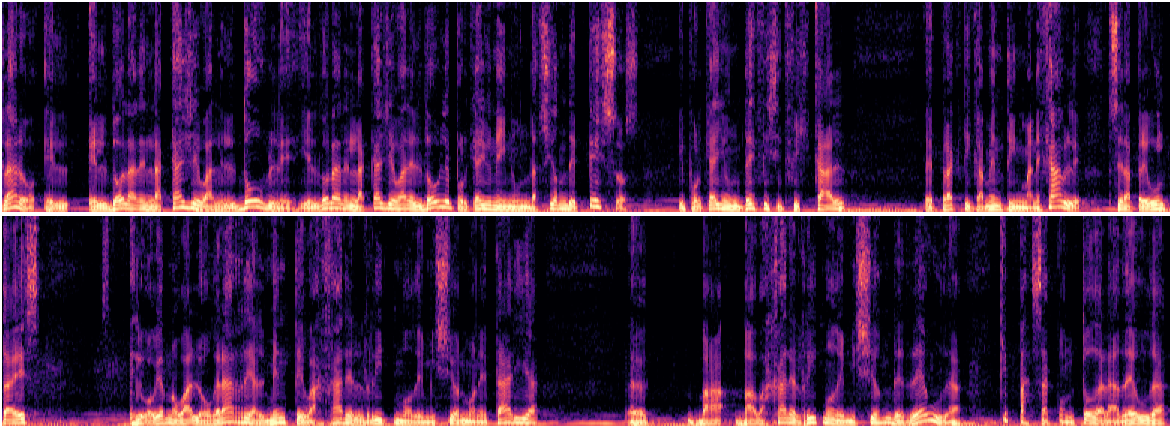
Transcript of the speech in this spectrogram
Claro, el, dólar en la calle vale el doble y el dólar en la calle vale el doble porque hay una inundación de pesos y porque hay un déficit fiscal eh, prácticamente inmanejable. Entonces la pregunta es, ¿el gobierno va a lograr realmente bajar el ritmo de emisión monetaria? Eh, va, ¿Va a bajar el ritmo de emisión de deuda? ¿Qué pasa con toda la deuda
